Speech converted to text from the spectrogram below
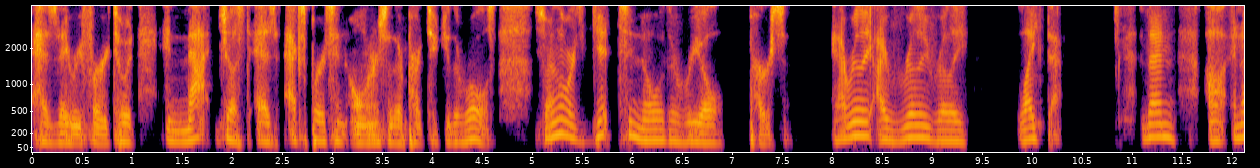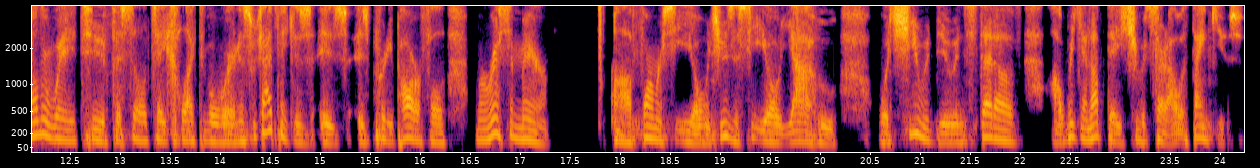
as they refer to it, and not just as experts and owners of their particular roles. So, in other words, get to know the real person. And I really, I really, really like that. And then uh, another way to facilitate collective awareness, which I think is is is pretty powerful. Marissa Mayer, uh, former CEO, when she was a CEO at Yahoo, what she would do instead of uh, weekend updates, she would start out with thank yous.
